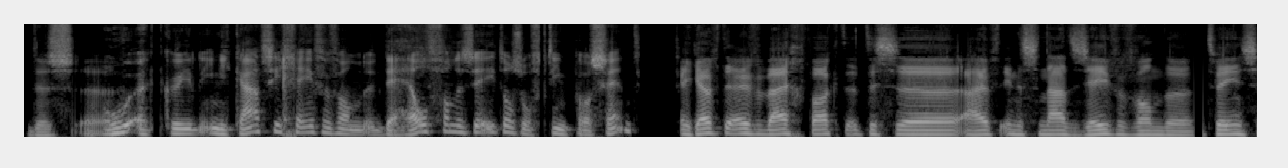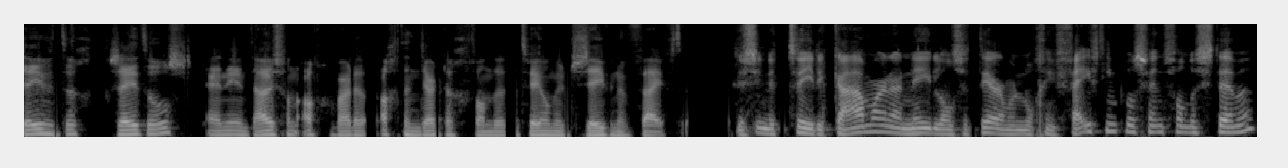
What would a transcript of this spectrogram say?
Dus, uh, Hoe, uh, kun je een indicatie geven van de helft van de zetels of 10%? Ik heb het er even bij gepakt. Het is, uh, hij heeft in de Senaat 7 van de 72 zetels. En in het Huis van Afgevaardigden 38 van de 257. Dus in de Tweede Kamer, naar Nederlandse termen, nog geen 15% van de stemmen.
